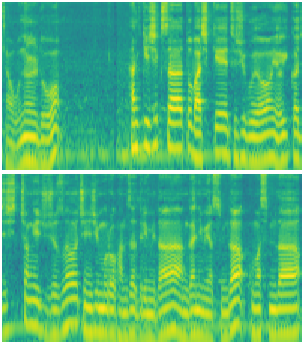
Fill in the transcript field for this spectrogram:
자 오늘도 한 끼 식사 또 맛있게 드시고요. 여기까지 시청해 주셔서 진심으로 감사드립니다. 안가님이었습니다. 고맙습니다.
